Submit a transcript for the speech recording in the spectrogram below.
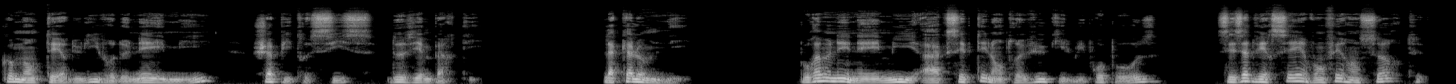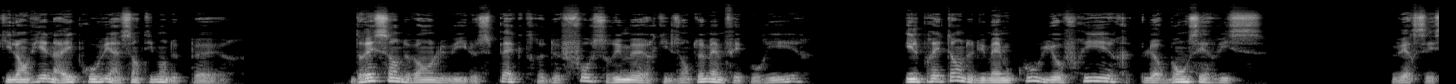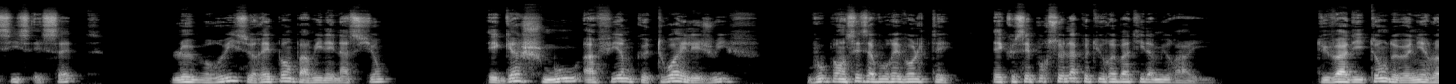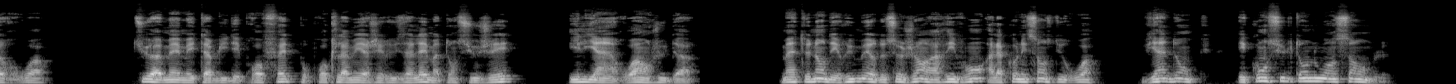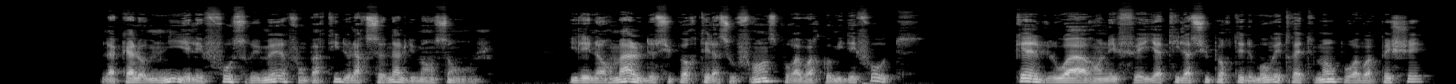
Commentaire du livre de Néhémie, chapitre 6, deuxième partie. La calomnie. Pour amener Néhémie à accepter l'entrevue qu'il lui propose, ses adversaires vont faire en sorte qu'il en vienne à éprouver un sentiment de peur. Dressant devant lui le spectre de fausses rumeurs qu'ils ont eux-mêmes fait courir, ils prétendent du même coup lui offrir leur bon service. Versets 6 et 7 le bruit se répand parmi les nations, et Gachemou affirme que toi et les Juifs, vous pensez à vous révolter, et que c'est pour cela que tu rebâtis la muraille. Tu vas, dit-on, devenir leur roi. Tu as même établi des prophètes pour proclamer à Jérusalem à ton sujet, il y a un roi en Juda. Maintenant des rumeurs de ce genre arriveront à la connaissance du roi. Viens donc, et consultons-nous ensemble. La calomnie et les fausses rumeurs font partie de l'arsenal du mensonge. Il est normal de supporter la souffrance pour avoir commis des fautes. Quelle gloire, en effet, y a-t-il à supporter de mauvais traitements pour avoir péché?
